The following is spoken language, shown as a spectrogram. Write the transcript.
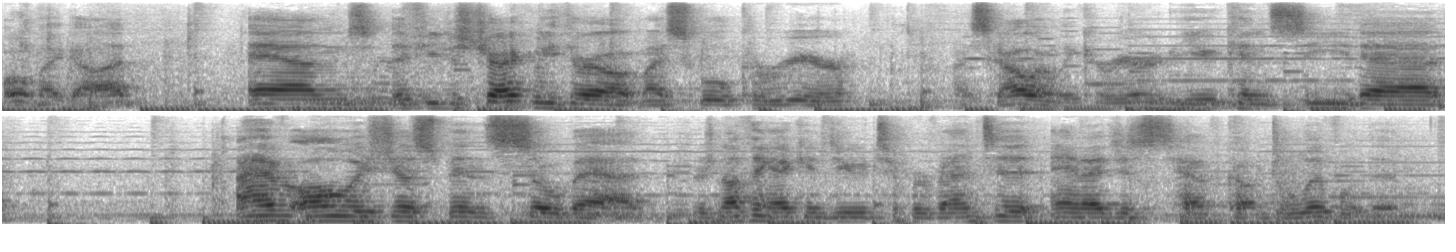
Oh my God! And if you just track me throughout my school career, my scholarly career, you can see that I have always just been so bad. There's nothing I can do to prevent it, and I just have come to live with it.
